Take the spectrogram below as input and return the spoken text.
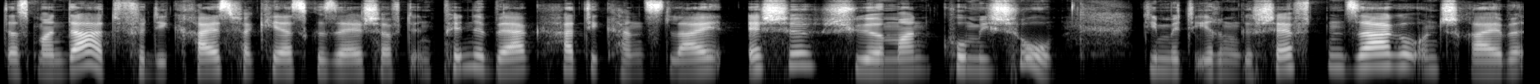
Das Mandat für die Kreisverkehrsgesellschaft in Pinneberg hat die Kanzlei Esche Schürmann Komischow, die mit ihren Geschäften sage und schreibe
